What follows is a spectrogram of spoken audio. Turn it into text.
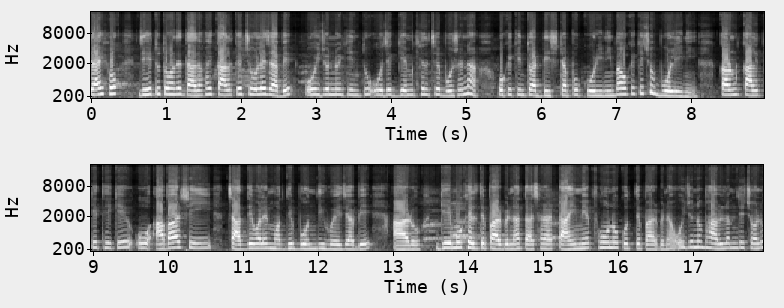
যাই হোক, যেহেতু তোমাদের দাদা ভাই কালকে চলে যাবে, ওই জন্যই কিন্তু ও যে গেম খেলছে বসে না, ওকে কিন্তু আর ডিস্টার্বও করিনি বা ওকে কিছু বলিনি। কারণ কালকে থেকে ও আবার সেই চার দেওয়ালের মধ্যে বন্দি হয়ে যাবে আর গেমও খেলতে পারবে না, তাছাড়া টাইমে ফোনও করতে পারবে না। ওই জন্য ভাবলাম যে চলো,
